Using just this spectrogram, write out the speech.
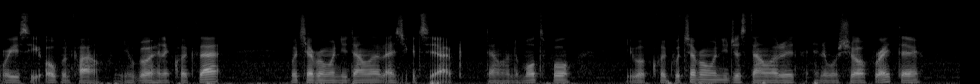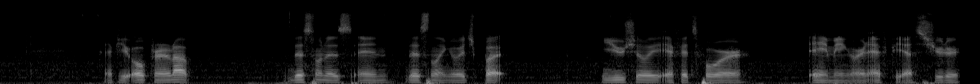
where you see open file you'll go ahead and click that. Whichever one you download as you can see I downloaded multiple. You will click whichever one you just downloaded and it will show up right there. If you open it up this one is in this language, but usually if it's for aiming or an FPS shooter,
